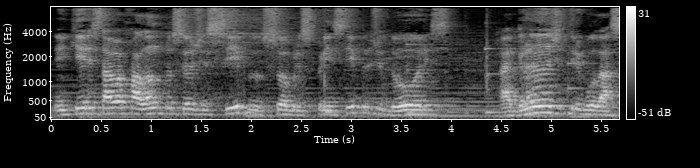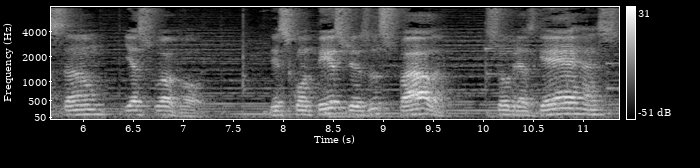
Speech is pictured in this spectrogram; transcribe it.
em que ele estava falando para os seus discípulos sobre os princípios de dores, a grande tribulação e a sua volta. Nesse contexto, Jesus fala sobre as guerras,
